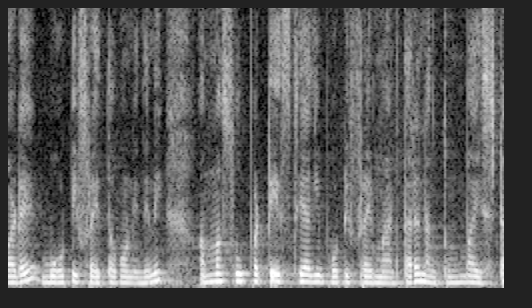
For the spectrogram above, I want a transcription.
ವಡೆ, ಬೋಟಿ ಫ್ರೈ ತೊಗೊಂಡಿದ್ದೀನಿ. ಅಮ್ಮ ಸೂಪರ್ ಟೇಸ್ಟಿಯಾಗಿ ಬೋಟಿ ಫ್ರೈ ಮಾಡ್ತಾರೆ. ನಂಗೆ ತುಂಬ ಇಷ್ಟ.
